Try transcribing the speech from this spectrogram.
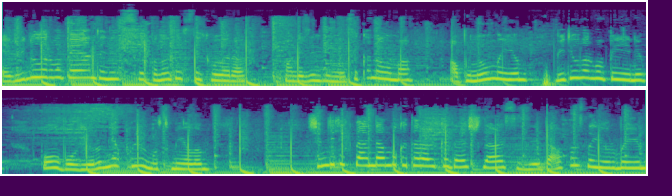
Eğer videolarımı beğendinizse bana destek olarak Magazin Dünyası kanalıma abone olmayı, videolarımı beğenip bol bol yorum yapmayı unutmayalım. Şimdilik benden bu kadar arkadaşlar. Sizleri daha fazla yormayayım.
